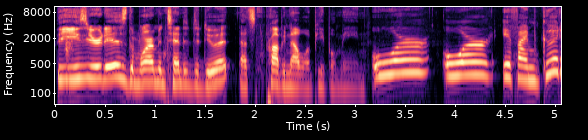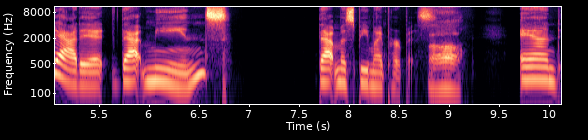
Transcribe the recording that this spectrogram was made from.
The easier it is, the more I'm intended to do it. That's probably not what people mean. Or, or if I'm good at it, that means that must be my purpose. Ah, and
